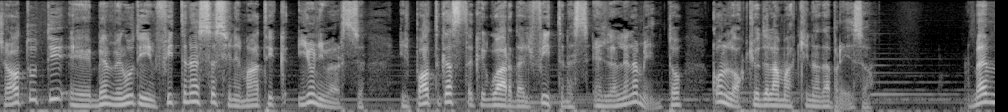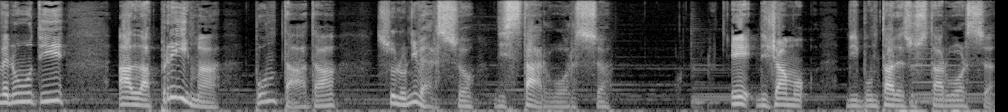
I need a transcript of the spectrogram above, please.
Ciao a tutti e benvenuti in Fitness Cinematic Universe, il podcast che guarda il fitness e l'allenamento con l'occhio della macchina da presa. Benvenuti alla prima puntata sull'universo di Star Wars. E diciamo di puntate su Star Wars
